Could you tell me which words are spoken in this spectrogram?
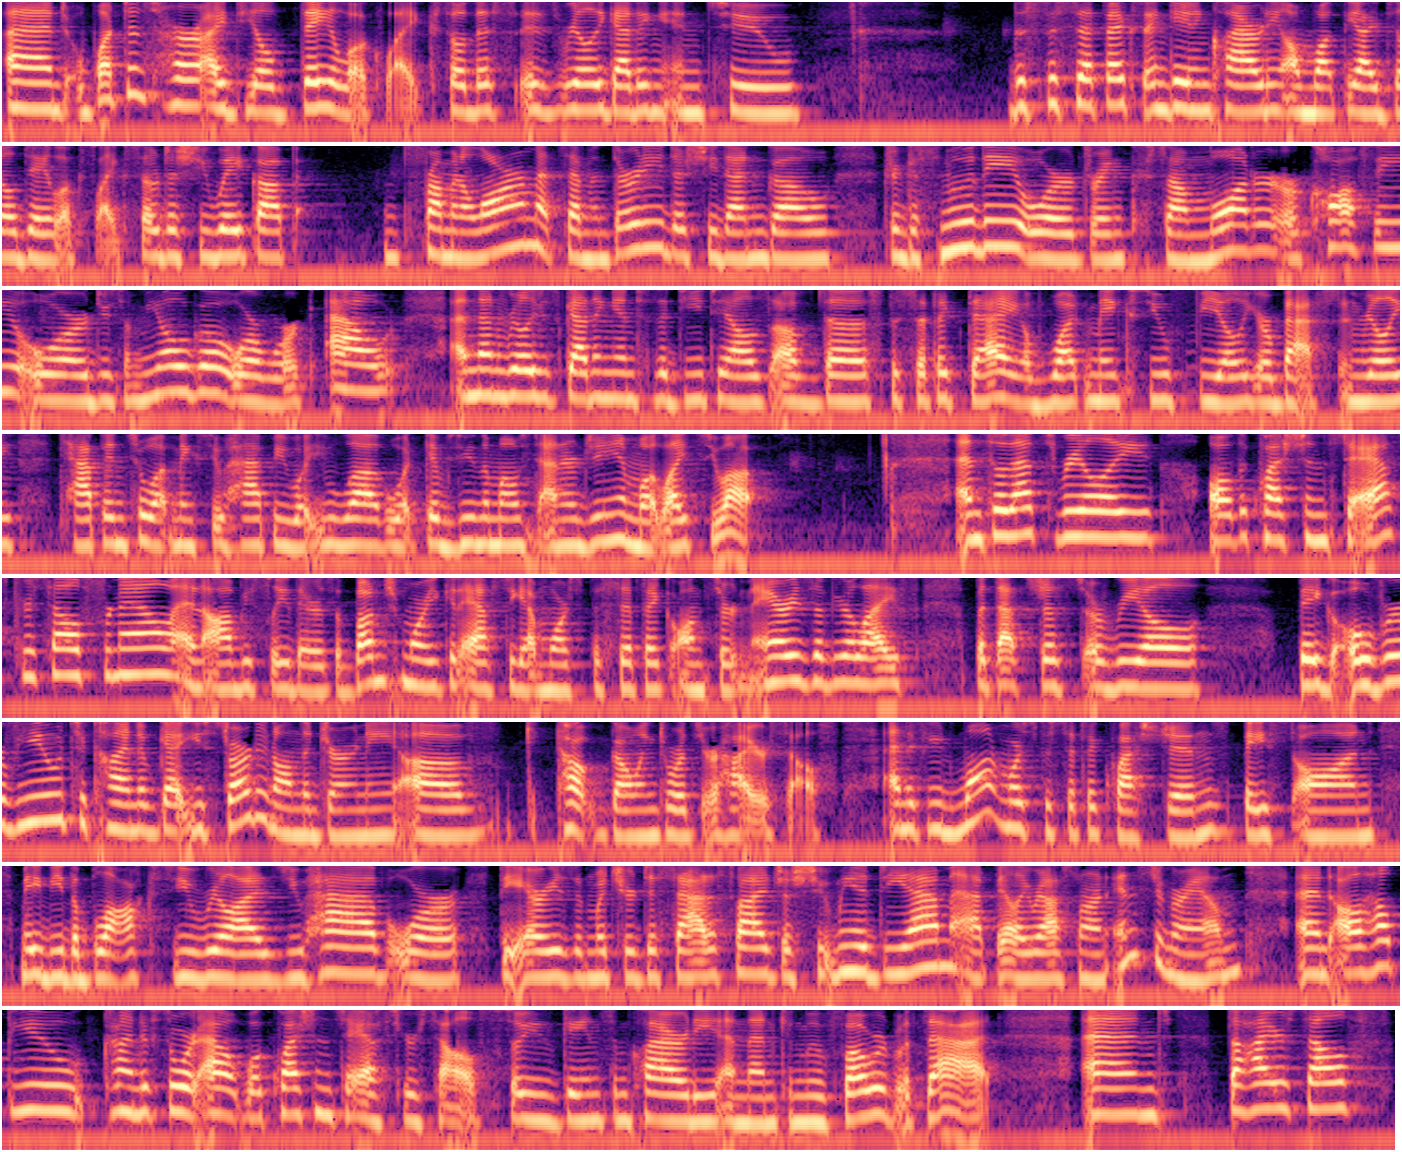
and what does her ideal day look like? So, this is really getting into the specifics and gaining clarity on what the ideal day looks like. So, does she wake up from an alarm at 7:30? Does she then go drink a smoothie or drink some water or coffee or do some yoga or work out? And then really just getting into the details of the specific day of what makes you feel your best and really tap into what makes you happy, what you love, what gives you the most energy and what lights you up. And so that's really all the questions to ask yourself for now. And obviously, there's a bunch more you could ask to get more specific on certain areas of your life but that's just a real big overview to kind of get you started on the journey of going towards your higher self. And if you'd want more specific questions based on maybe the blocks you realize you have or the areas in which you're dissatisfied, just shoot me a DM at Bailey Raspler on Instagram and I'll help you kind of sort out what questions to ask yourself so you gain some clarity and then can move forward with that. And the higher self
